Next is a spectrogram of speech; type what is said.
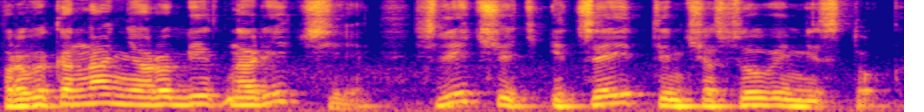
Про виконання робіт на річці свідчить і цей тимчасовий місток.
